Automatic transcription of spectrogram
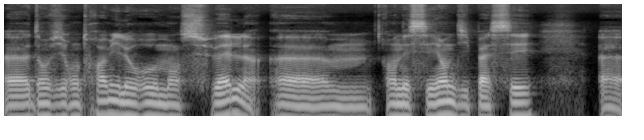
euh, d'environ 3000 euros mensuels en essayant d'y passer euh,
